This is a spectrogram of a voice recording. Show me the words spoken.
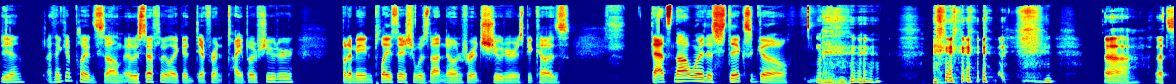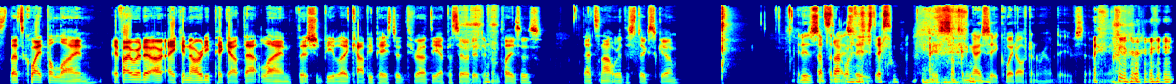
Yeah, I think I played some. It was definitely like a different type of shooter, but I mean, PlayStation was not known for its shooters because that's not where the sticks go. uh, that's that's quite the line. If I were to, I can already pick out that line that should be like copy pasted throughout the episode at different places. That's not where the sticks go. It is something I not where the say. it is something I say quite often around Dave. So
